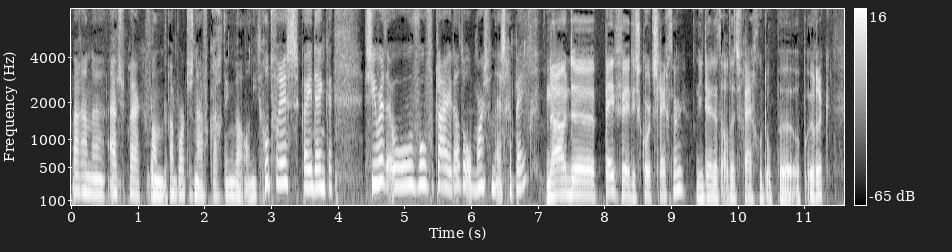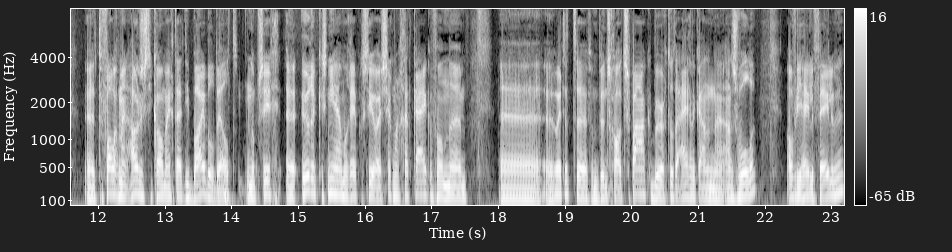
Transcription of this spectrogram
Waar een uh, uitspraak van abortus na verkrachting wel niet goed voor is, kan je denken. Siewert, hoe, hoe verklaar je dat, de opmars van de SGP? Nou, de PVV die scoort slechter. Die deed het altijd vrij goed op, uh, op Urk. Uh, toevallig, mijn ouders die komen echt uit die Bijbelbelt. En op zich, uh, Urk is niet helemaal representatief. Als je zeg maar, gaat kijken van, uh, hoe heet het, van Bunschoot Spakenburg tot eigenlijk aan, aan Zwolle. Over die hele Veluwe.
